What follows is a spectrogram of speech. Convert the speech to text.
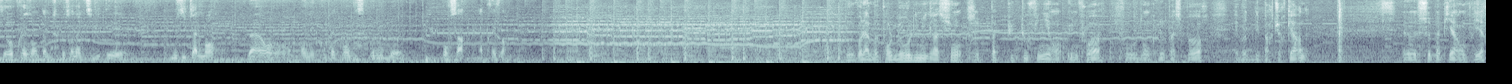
qui représente un petit peu son activité euh, musicalement, ben, on, on est complètement disponible pour ça à présent. Donc voilà, bah pour le bureau de l'immigration, j'ai pas pu tout finir en une fois. Il faut donc le passeport et votre departure card. Euh, ce papier à remplir,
